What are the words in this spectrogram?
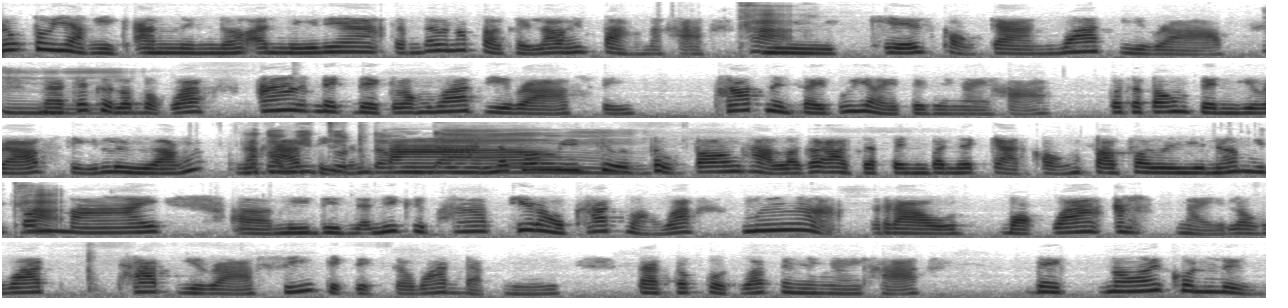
ยกตัวอย่างอีกอันหนึ่งเนาะอันนี้เนี่ยจำได้ว่าน้องปอยเคยเล่าให้ฟังนะคะค่ะมีเคสของการวาดยีราฟอืมนะถ้าเกิดเราบอกว่าอ่าเด็กๆลองวาดยีราฟสิภาพในใจผู้ใหญ่เป็นยังไงคะ ก็จะต้องเป็นยีราฟสีเหลืองแล้วนะก็คะมีสีจุดน้ำตาลดำๆแล้วก็มีจุดถูกต้องค่ะ แล้วก็อาจจะเป็นบรรยากาศของซาฟารีนะมีต้นค่ะไม้เอ่อมีดินอันนี้คือภาพที่เราคาดหวังว่า เมื่อเราบอกว่าอะไหนลองวาดภาพยีราฟซิเด็ก ๆ จะวาดแบบนี้ แต่ปรากฏว่าเป็นยังไงคะ เด็กน้อยคนหนึ่ง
